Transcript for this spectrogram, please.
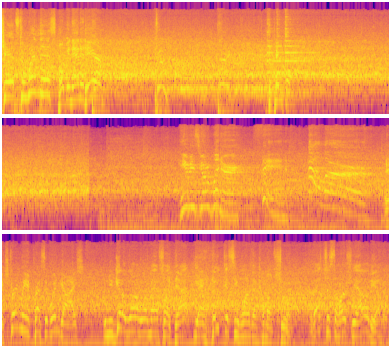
chance to win this. hoping to end it here. Two, three. The pinfall. Here is your winner, Finn Balor. Extremely impressive win, guys. When you get a one-on-one match like that, you hate to see one of them come up short. But that's just the harsh reality of it.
